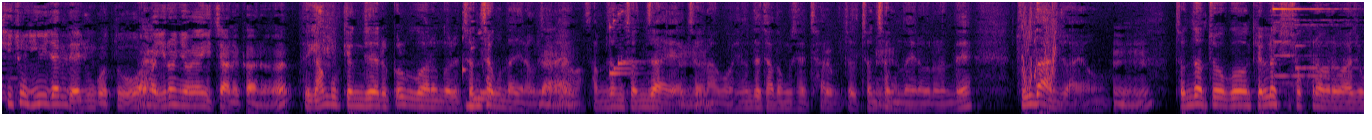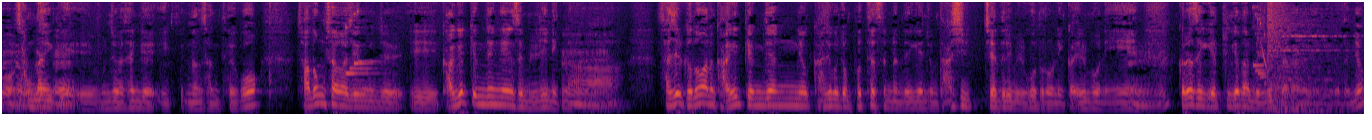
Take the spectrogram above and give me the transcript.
시총 2위자를 내준 것도 아마 이런 영향이 있지 않을까 하는. 되게 한국 경제를 끌고 가는 걸 전차군단이라고 그러잖아요. 네. 삼성전자에 전하고 현대자동차에 차를 저 전차군단이라고 그러는데 둘 다 안 좋아요. 음. 전자 쪽은 갤럭시 쇼크라 그래가지고 상당히 네. 그이 문제가 생겨 있는 상태고 자동차가 지금 이제 이 가격 경쟁력에서 밀리니까 사실 그동안은 가격 경쟁력 가지고 좀 버텼었는데 이게 좀 다시 쟤들이 밀고 들어오니까 일본이 그래서 이게 두 개 다 밀린다라는 얘기거든요.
